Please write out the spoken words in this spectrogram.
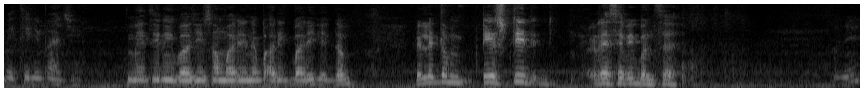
મેથીની ભાજી. મેથીની ભાજી સમારીને બારીક બારીક એકદમ એટલે એકદમ ટેસ્ટી રેસીપી બનશે. અને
